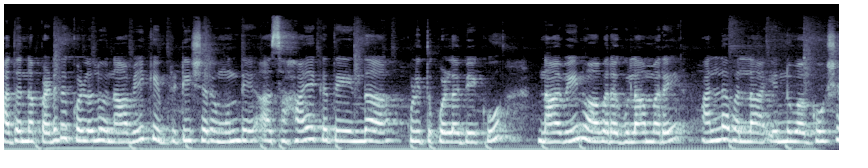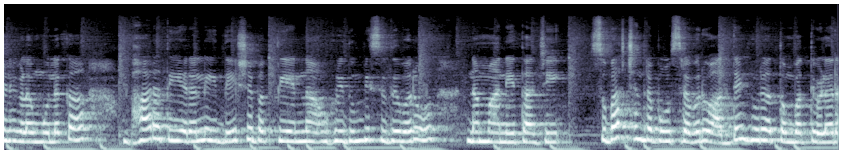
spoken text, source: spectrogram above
ಅದನ್ನು ಪಡೆದುಕೊಳ್ಳಲು ನಾವೇಕೆ ಬ್ರಿಟಿಷರ ಮುಂದೆ ಅಸಹಾಯಕತೆಯಿಂದ ಕುಳಿತುಕೊಳ್ಳಬೇಕು? ನಾವೇನು ಅವರ ಗುಲಾಮರೇ? ಅಲ್ಲವಲ್ಲ ಎನ್ನುವ ಘೋಷಣೆಗಳ ಮೂಲಕ ಭಾರತೀಯರಲ್ಲಿ ದೇಶಭಕ್ತಿಯನ್ನು ಹುರಿದುಂಬಿಸಿದವರು ನಮ್ಮ ನೇತಾಜಿ. ಸುಭಾಷ್ ಚಂದ್ರ ಬೋಸ್ರವರು ಹದಿನೆಂಟುನೂರ ತೊಂಬತ್ತೇಳರ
